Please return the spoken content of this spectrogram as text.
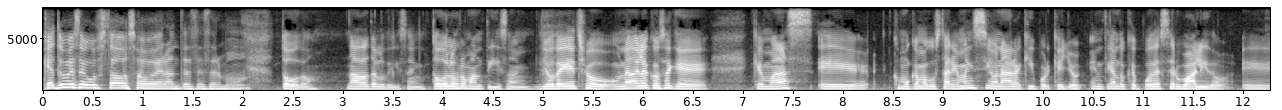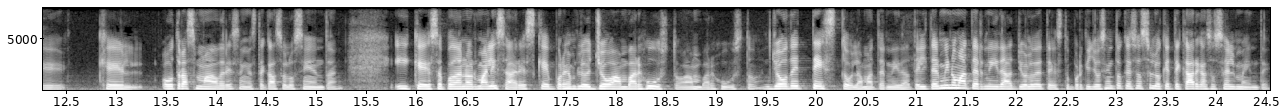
¿Qué te hubiese gustado saber antes de ser mamá? Todo, nada te lo dicen, todo lo romantizan. Yo de hecho, una de las cosas que, que más eh, como que me gustaría mencionar aquí, porque yo entiendo que puede ser válido eh, que otras madres, en este caso, lo sientan y que se pueda normalizar, es que, por ejemplo, yo, Ámbar Justo, Ámbar Justo, yo detesto la maternidad. El término maternidad yo lo detesto porque yo siento que eso es lo que te carga socialmente.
